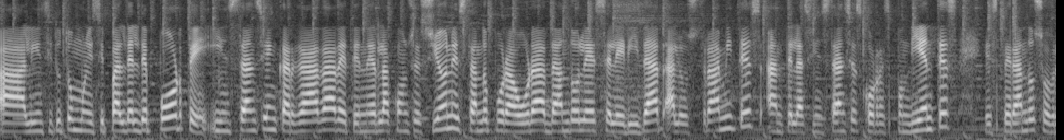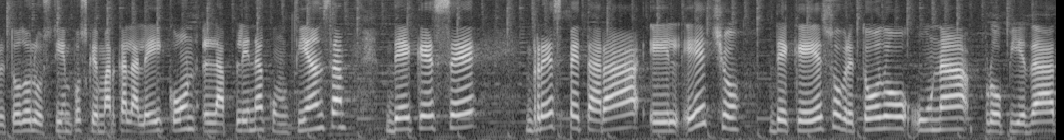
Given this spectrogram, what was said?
al Instituto Municipal del Deporte, instancia encargada de tener la concesión, estando por ahora dándole celeridad a los trámites ante las instancias correspondientes, esperando sobre todo los tiempos que marca la ley con la plena confianza de que se respetará el hecho de que es sobre todo una propiedad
